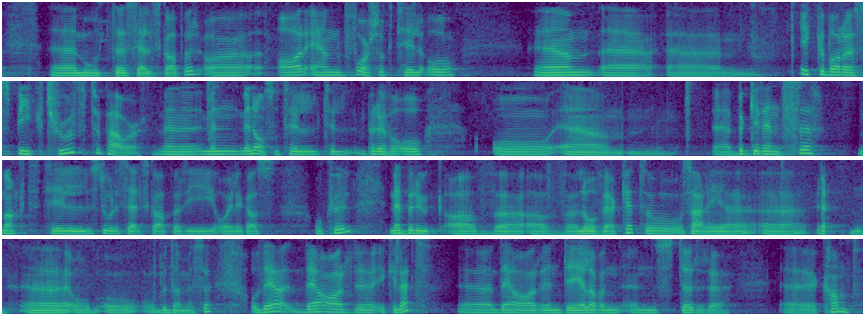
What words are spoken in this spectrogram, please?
eh, mot eh, selskaper. Og har en forsøk til å um, ikke bare speak truth to power, men, men, men også til, til prøve å, å um, begrense makt til store selskaper i olje, gass og kull, med bruk av, av lovverket, og, og særlig uh, retten uh, og, og, og, bedømmelse. Og det, det er ikke lett. Eh, det er en del av en, en større uh, kamp.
